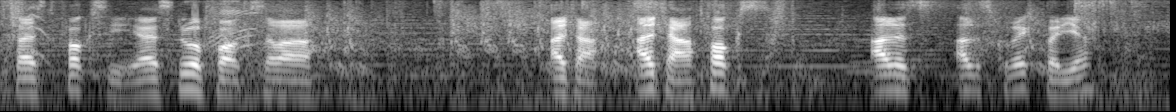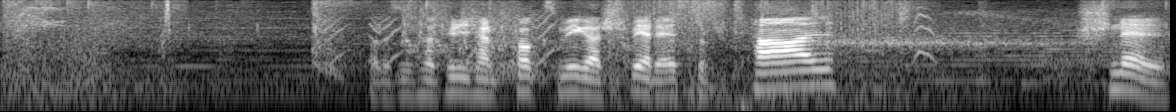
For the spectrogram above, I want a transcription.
Das heißt Foxy. Er ist nur Fox, aber... Alter, Alter, Fox. Alles, alles korrekt bei dir? Aber das ist natürlich an Fox mega schwer. Der ist total schnell.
